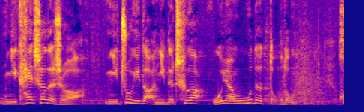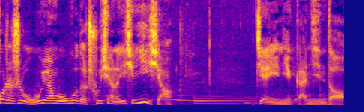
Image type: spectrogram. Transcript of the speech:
你开车的时候，你注意到你的车无缘无故的抖动，或者是无缘无故的出现了一些异响，建议你赶紧到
